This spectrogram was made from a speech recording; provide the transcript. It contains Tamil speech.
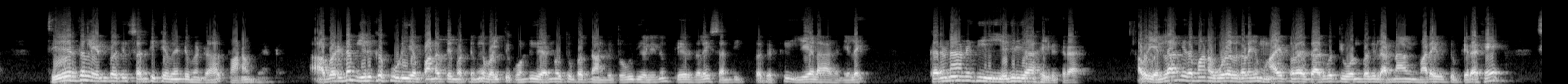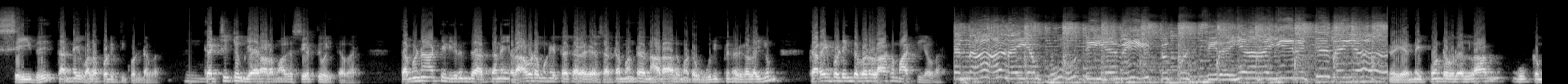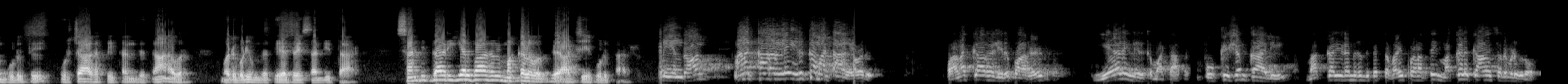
தேர்தல் என்பதில் சந்திக்க வேண்டும் என்றால் பணம் வேண்டும். அவரிடம் இருக்கக்கூடிய பணத்தை மட்டுமே வைத்துக்கொண்டு இருநூத்தி முப்பத்தி நான்கு தொகுதிகளிலும் தேர்தலை சந்திப்பதற்கு இயலாத நிலை. கருணாநிதி எதிரியாக இருக்கிறார். அவர் எல்லா விதமான ஊழல்களையும் ஆயிரத்தி தொள்ளாயிரத்தி அறுபத்தி ஒன்பதில் அண்ணாவின் மறைவுக்கு பிறகே செய்து தன்னை வளப்படுத்திக் கொண்டவர். கட்சிக்கும் ஏராளமாக சேர்த்து வைத்தவர். தமிழ்நாட்டில் இருந்த அத்தனை திராவிட முன்னேற்ற கழக சட்டமன்ற நாடாளுமன்ற உறுப்பினர்களையும் கரைபடிந்தவர்களாக மாற்றியவர். என்னை போன்றவரெல்லாம் ஊக்கம் கொடுத்து உற்சாகத்தை தந்து தான் அவர் மறுபடியும் இந்த தேர்தலை சந்தித்தார். சந்தித்தார் இயல்பாகவே மக்கள் அவருக்கு ஆட்சியை கொடுத்தார் என்றால் பணக்காரர்களே இருக்க மாட்டார்கள். பணக்காரர்கள் இருப்பார்கள். ஏழைகள் இருக்க மாட்டார்கள். பொக்கிஷம் காலி. மக்களிடமிருந்து பெற்ற வரிப்பணத்தை மக்களுக்காக செலவிடுகிறோம்.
